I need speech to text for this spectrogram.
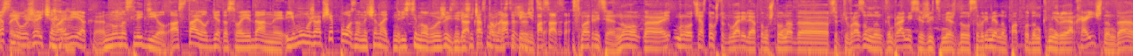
если уже человек, ну, наследил, оставил где-то свои данные, ему уже вообще поздно начинать вести новую жизнь, или Да, сейчас можно надо же спасаться. Смотрите, ну, э, мы вот сейчас только что говорили о том, что надо все-таки в разумном компромиссе жить между современным подходом к миру и архаичным, да,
